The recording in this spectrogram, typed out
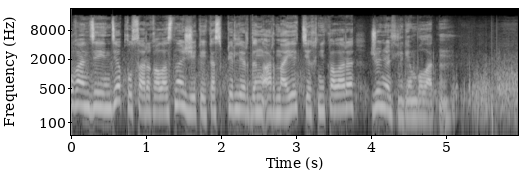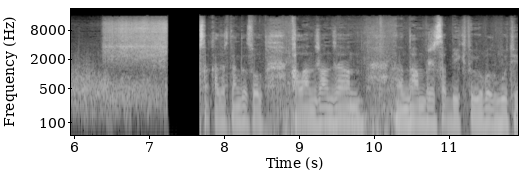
Бұған дейін де Құлсары қаласына жеке кәсіпкерлердің арнайы техникалары жөнелтілген болатын. Қазіргі таңда сол қаланың жан жағын дамбы жасап бекітуге бұл өте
